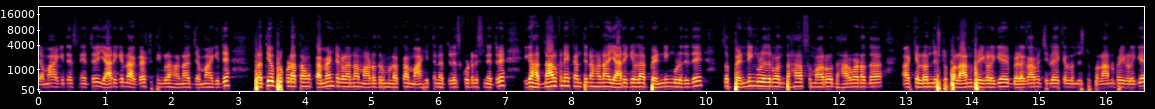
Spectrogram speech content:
ಜಮಾ ಆಗಿದೆ. ಸ್ನೇಹಿತರೆ, ಯಾರಿಗೆಲ್ಲ ಆಗಸ್ಟ್ ತಿಂಗಳ ಹಣ ಜಮಾ ಆಗಿದೆ, ಪ್ರತಿಯೊಬ್ರು ಕೂಡ ತಾವು ಕಮೆಂಟ್ಗಳನ್ನ ಮಾಡೋದ್ರ ಮೂಲಕ ಮಾಹಿತಿನ ತಿಳಿಸ್ಕೊಡ್ರಿ ಸ್ನೇಹಿತರೆ. ಈಗ ಹದಿನಾಲ್ಕನೇ ಕಂತಿನ ಹಣ ಯಾರಿಗೆಲ್ಲ ಪೆಂಡಿಂಗ್ ಉಳಿದಿದೆ, ಸೊ ಪೆಂಡಿಂಗ್ ಉಳಿದಿರುವಂತಹ ಸುಮಾರು ಧಾರವಾಡದ ಕೆಲವೊಂದಿಷ್ಟು ಫಲಾನುಭವಿಗಳಿಗೆ, ಬೆಳಗಾವಿ ಜಿಲ್ಲೆಯ ಕೆಲವೊಂದಿಷ್ಟು ಫಲಾನುಭವಿಗಳಿಗೆ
